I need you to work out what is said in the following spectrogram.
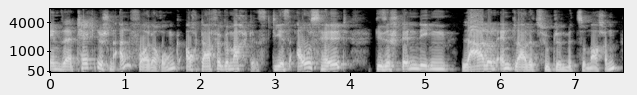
in der technischen Anforderung auch dafür gemacht ist, die es aushält, diese ständigen Lade- und Entladezyklen mitzumachen,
